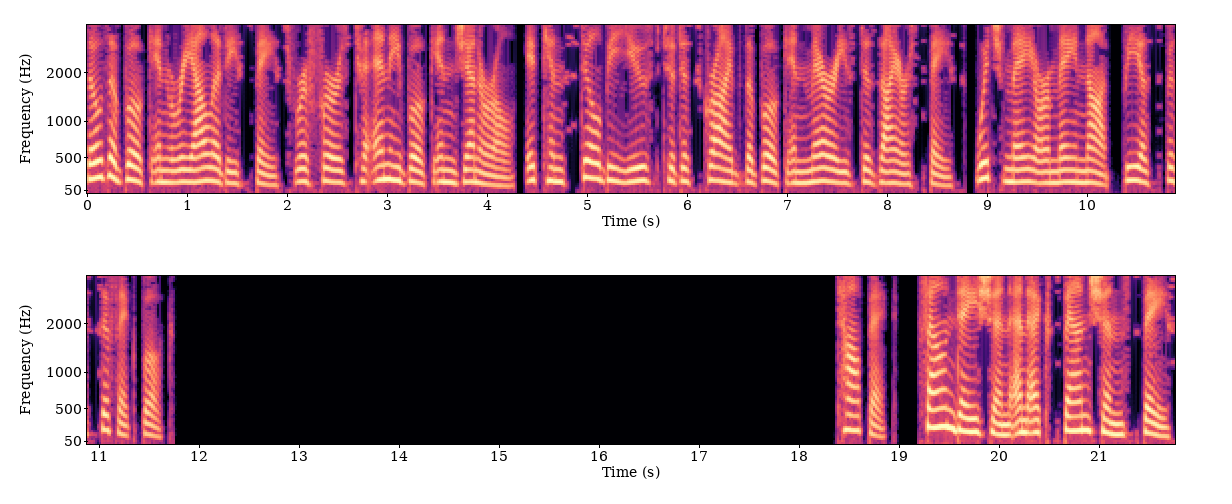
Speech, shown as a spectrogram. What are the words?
Though the book in reality space refers to any book in general, it can still be used to describe the book in Mary's desire space, which may or may not be a specific book. Foundation and expansion space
